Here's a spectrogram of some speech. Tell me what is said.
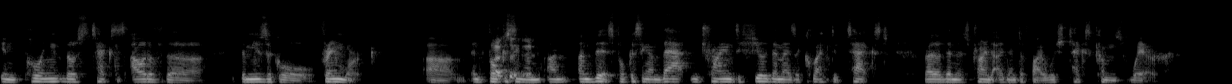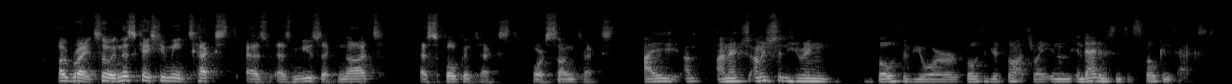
in pulling those texts out of the the musical framework, um, and focusing on, on, on this, focusing on that, and trying to hear them as a collective text rather than as trying to identify which text comes where. Oh, right. So in this case, you mean text as as music, not as spoken text or sung text. I I'm, I'm actually I'm interested in hearing both of your both of your thoughts. Right. In in that instance, it's spoken text.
